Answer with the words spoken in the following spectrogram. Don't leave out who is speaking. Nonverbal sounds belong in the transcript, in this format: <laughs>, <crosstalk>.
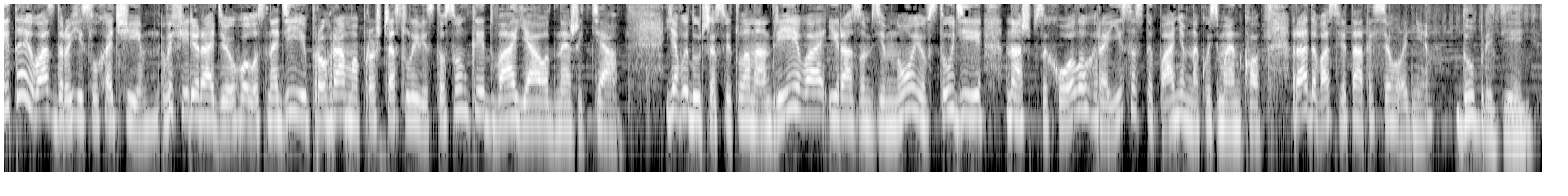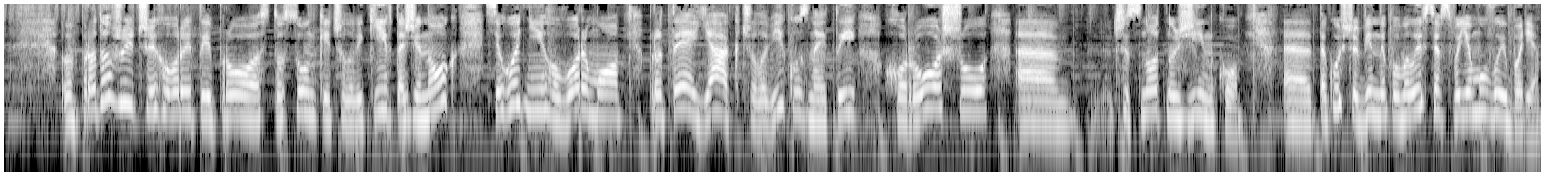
Speaker 1: Вітаю вас, дорогі слухачі. В ефірі Радіо Голос Надії. Програма про щасливі стосунки. Два я одне життя. Я ведуча Світлана Андрієва, і разом зі мною в студії наш психолог Раїса Степанівна Кузьменко. Рада вас вітати сьогодні.
Speaker 2: Добрий день.
Speaker 1: Продовжуючи говорити про стосунки чоловіків та жінок, сьогодні говоримо про те, як чоловіку знайти хорошу, е, чеснотну жінку, е, таку, щоб він не помилився в своєму виборі.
